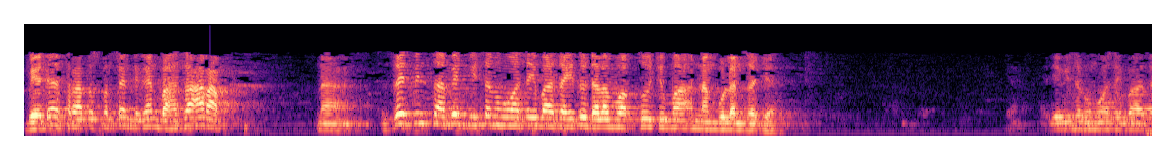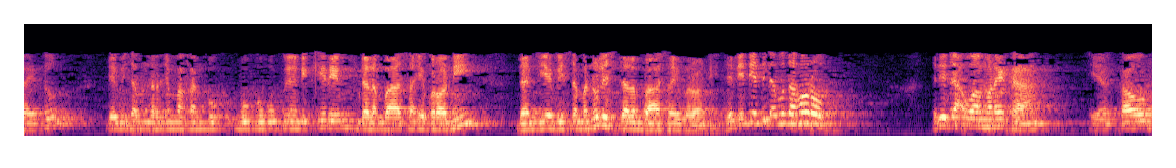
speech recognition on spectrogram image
Beda 100% dengan bahasa Arab. Nah, Zaid bin Sabit bisa menguasai bahasa itu dalam waktu cuma enam bulan saja. Ya, dia bisa menguasai bahasa itu, dia bisa menerjemahkan buku-buku yang dikirim dalam bahasa Ibrani dan dia bisa menulis dalam bahasa Ibrani. Jadi dia tidak buta huruf. Jadi dakwah mereka ya kaum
